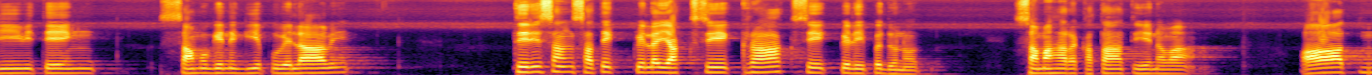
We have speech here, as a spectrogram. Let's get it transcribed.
ජීවිතයෙන් සමුගෙන ගියපු වෙලාවේ තිරිසන් සතෙක් වෙලා යක්ෂයෙක් රාක්ෂයෙක් වෙලා ඉපදුනොත් සමහර කතා තියෙනවා ආත්ම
